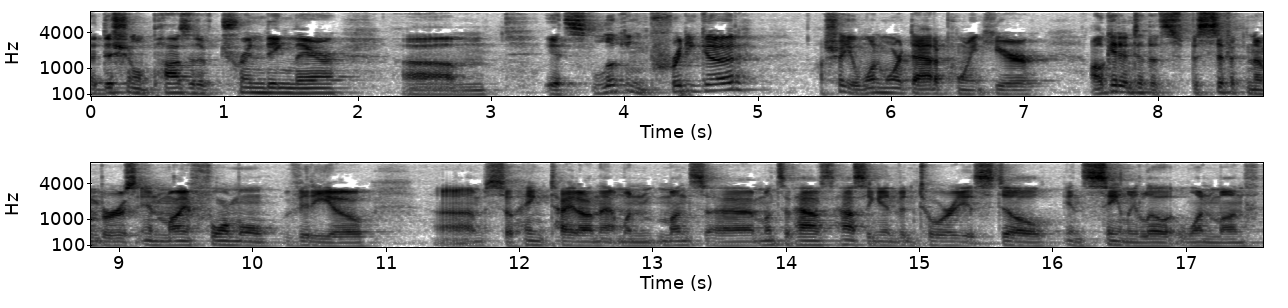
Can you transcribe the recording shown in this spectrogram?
additional positive trending there. Um, it's looking pretty good. I'll show you one more data point here. I'll get into the specific numbers in my formal video. Um, so hang tight on that one. Months, uh, months of house, housing inventory is still insanely low at one month.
